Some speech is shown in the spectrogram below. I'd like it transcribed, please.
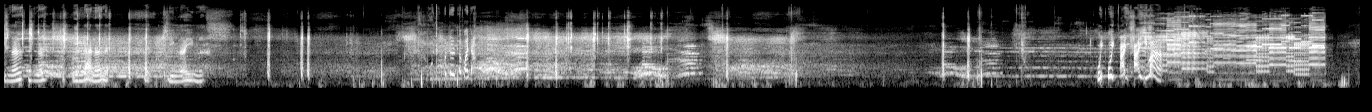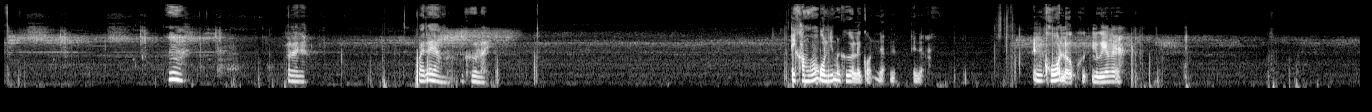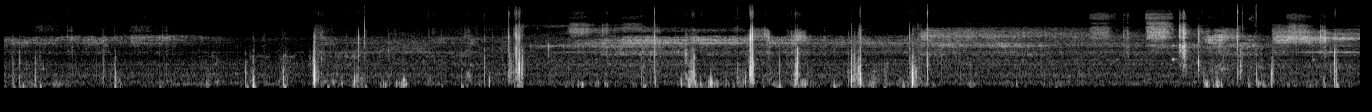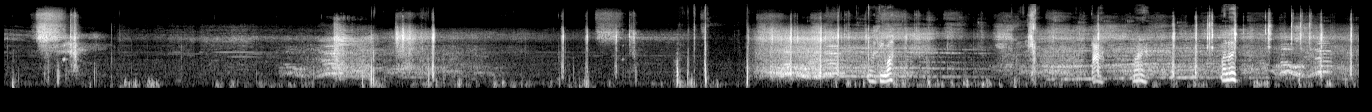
günler, günler, günler, günler, günler, günler, günler, günler, günler, günler, บนนี่มันคืออะไรก่อนเนี่ยไอเนี่ยเป็นโค้ดหรือหรือยังไง มาสิวะ มา มา มาเลย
